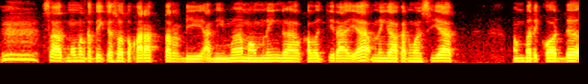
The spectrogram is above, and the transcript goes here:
Saat momen ketika suatu karakter di anime mau meninggal, kalau Jiraya meninggalkan wasiat, memberi kode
